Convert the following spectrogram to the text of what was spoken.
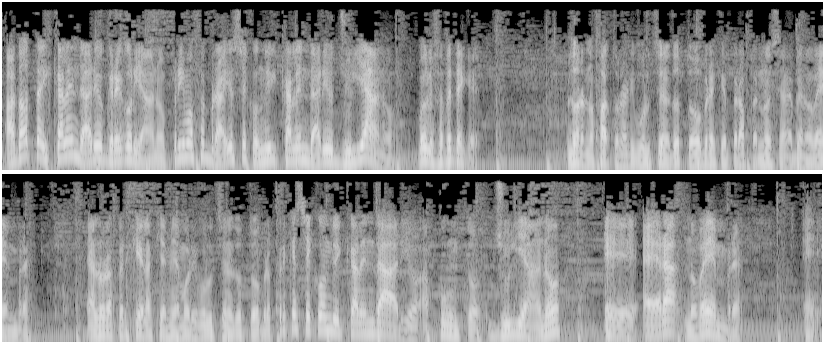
adotta il calendario gregoriano, primo febbraio secondo il calendario giuliano. Voi lo sapete che loro hanno fatto la rivoluzione d'ottobre che però per noi sarebbe novembre. E allora perché la chiamiamo rivoluzione d'ottobre? Perché secondo il calendario appunto giuliano eh, era novembre. Eh,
